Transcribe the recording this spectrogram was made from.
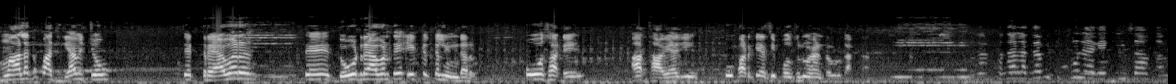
ਮਾਲਕ ਭੱਜ ਗਿਆ ਵਿੱਚੋਂ। ਤੇ ਡਰਾਈਵਰ ਤੇ ਦੋ ਡਰਾਈਵਰ ਤੇ ਇੱਕ ਕਲਿੰਡਰ ਉਹ ਸਾਡੇ ਹੱਥ ਆ ਗਿਆ ਜੀ। ਉਹ ਫੜ ਕੇ ਅਸੀਂ ਪੁਲਿਸ ਨੂੰ ਹੈਂਡਓਵਰ ਕਰਤਾ। ਪਤਾ ਲੱਗਾ ਵੀ ਕਿੱਥੋਂ ਲੈ ਗਏ ਕੀ ਹਿਸਾਬ ਨਾਲ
